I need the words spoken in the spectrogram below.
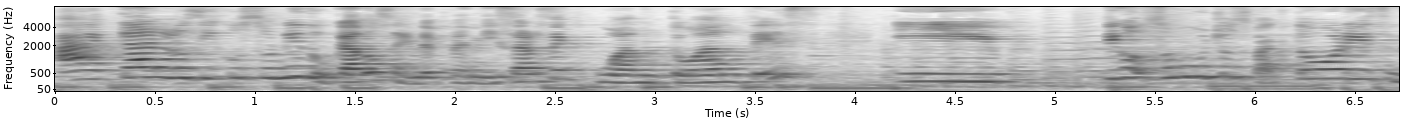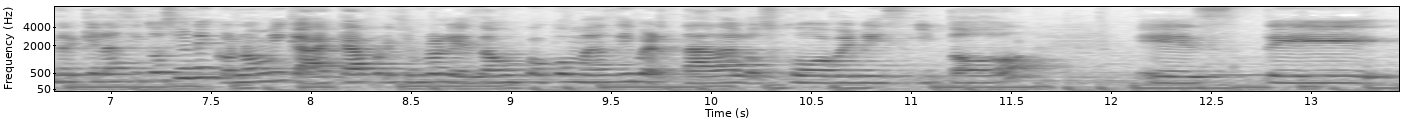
Acá los hijos son educados a independizarse cuanto antes y digo, son muchos factores, entre que la situación económica acá, por ejemplo, les da un poco más libertad a los jóvenes y todo, este,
